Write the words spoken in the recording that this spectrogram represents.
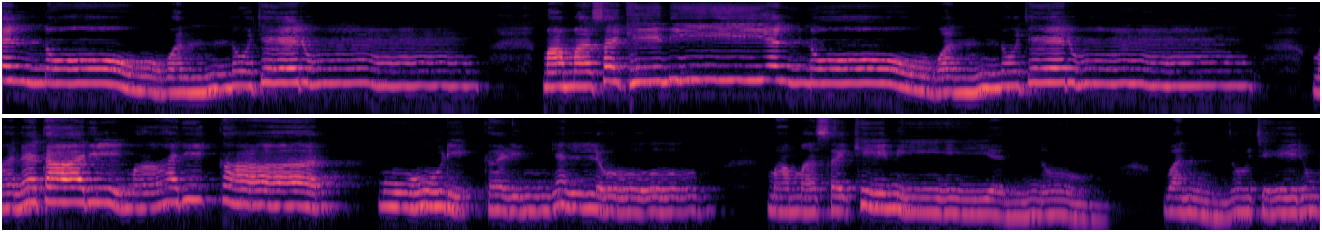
എന്നോ വന്നു ചേരും മമ സഖിനീയെന്നോ വന്നു ചേരും. മനതാരിൽ മാരിക്കാർ മൂടിക്കഴിഞ്ഞല്ലോ. മമ സഖിനീയെന്നോ വന്നു ചേരും.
